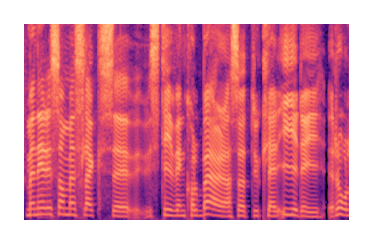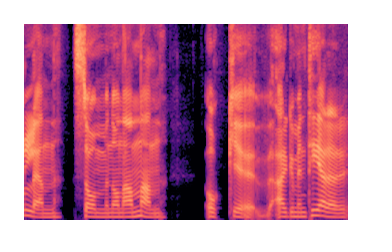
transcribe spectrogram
Men är det som en slags eh, Stephen Colbert, alltså att du klär i dig rollen som någon annan och eh, argumenterar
